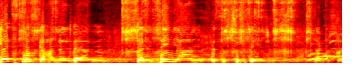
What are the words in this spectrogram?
Jetzt muss gehandelt werden, denn in zehn Jahren ist es zu spät. Dankeschön.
